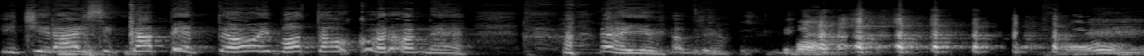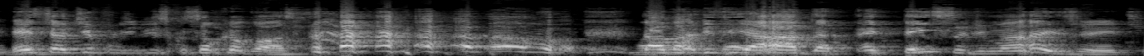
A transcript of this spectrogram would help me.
e tirar esse capetão e botar o coronel. Aí, Gabriel. Bom, é? Esse é o tipo de discussão que eu gosto. Vamos dar uma aliviada. É tenso demais, gente.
